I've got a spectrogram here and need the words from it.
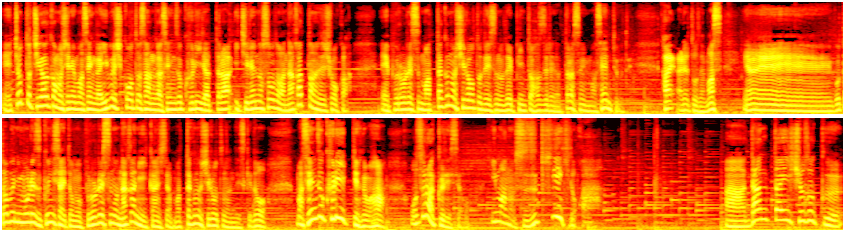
えー、ちょっと違うかもしれませんが、イブシコートさんが専属フリーだったら一連の騒動はなかったのでしょうか？え、プロレス全くの素人ですので、ピント外れだったらすみません。ということで。はい、ありがとうございます。えー、ご多分に漏れず国際ともプロレスの中に関しては全くの素人なんですけど、まあ、専属フリーっていうのは、おそらくですよ、今の鈴木秀樹とか、あ団体所属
